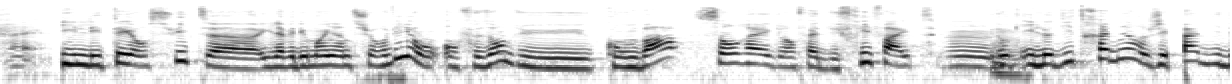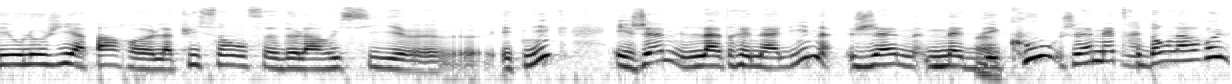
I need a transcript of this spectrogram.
Il était ensuite, euh, il avait des moyens de survie en, faisant du combat sans règles en fait, du free fight. Mm. Donc il le dit très bien. J'ai pas d'idéologie à part euh, la puissance de la Russie euh, ethnique et j'aime l'adrénaline, j'aime mettre des coups, j'aime être dans la rue.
